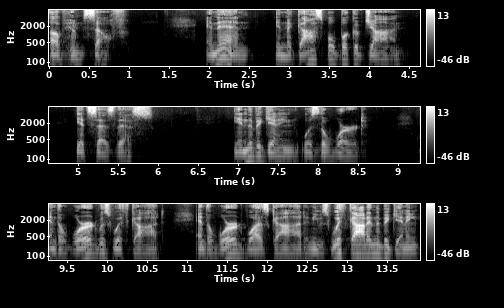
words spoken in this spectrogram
of Himself. And then in the Gospel book of John, it says this In the beginning was the Word, and the Word was with God, and the Word was God, and He was with God in the beginning.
